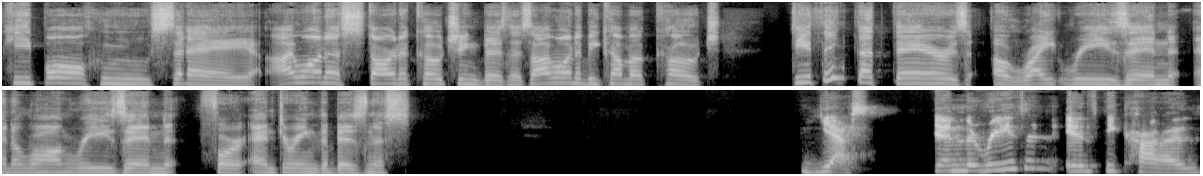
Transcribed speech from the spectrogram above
people who say, I want to start a coaching business, I want to become a coach, do you think that there's a right reason and a wrong reason for entering the business? Yes. And the reason is because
